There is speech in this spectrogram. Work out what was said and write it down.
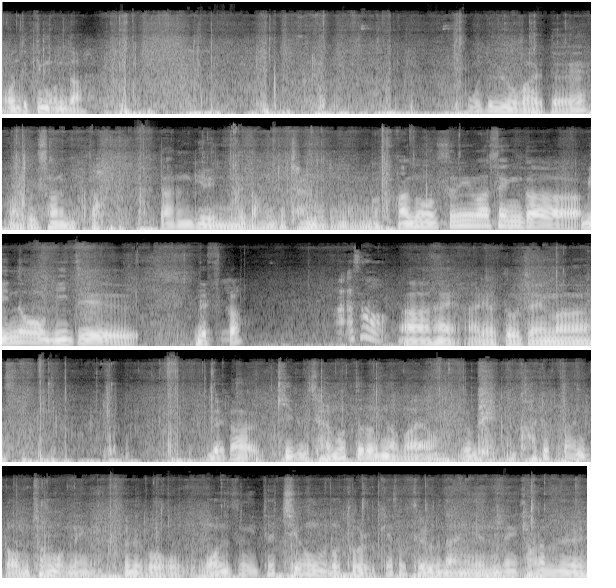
어 느낌 온다 어디로 가야 돼? 아, 여기 사람 있다. 다른 길이 있는데 나 혼자 잘못 온 건가? 아노 스미마센가 미노 미즈 데스까? 와서 아, 네. 하이. 아리가또 고자이마스. 내가 길을 잘못 들었나 봐요. 여기 가족 단위가 엄청 오네. 그리고 원숭이 퇴치용으로 돌을 계속 들고 다니는데 사람들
